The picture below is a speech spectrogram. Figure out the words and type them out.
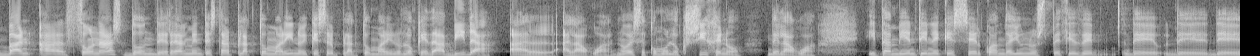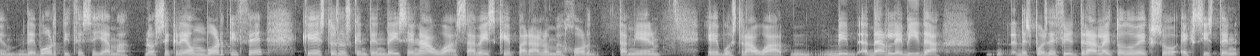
van a zonas donde realmente está el plancton marino. ¿Y qué es el plancton marino? Lo que da vida al, agua, ¿no? Ese como el oxígeno del agua. Y también tiene que ser cuando hay una especie de, de, vórtice, se llama, ¿no? Se crea un vórtice, que estos los que entendéis en agua, sabéis que para a lo mejor también eh, vuestra agua, darle vida después de filtrarla y todo eso, existen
